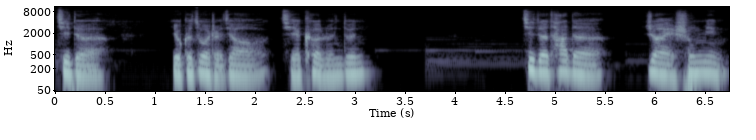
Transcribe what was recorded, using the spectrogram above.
记得有个作者叫杰克·伦敦，记得他的热爱生命，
